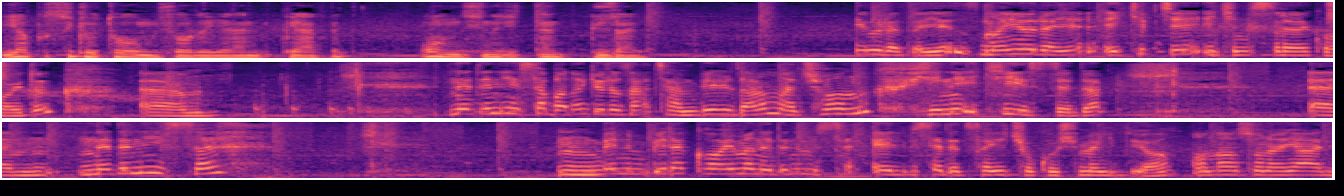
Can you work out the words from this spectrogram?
yapısı kötü olmuş orada gelen kıyafet. Onun dışında cidden güzel. Mayura'dayız. Mayura'yı ekipçe ikinci sıraya koyduk. Ee, nedeni ise bana göre zaten birdi ama çoğunluk yine iki istedi. Ee, nedeni ise hmm, benim bire koyma nedenim ise elbise detayı çok hoşuma gidiyor. Ondan sonra yani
